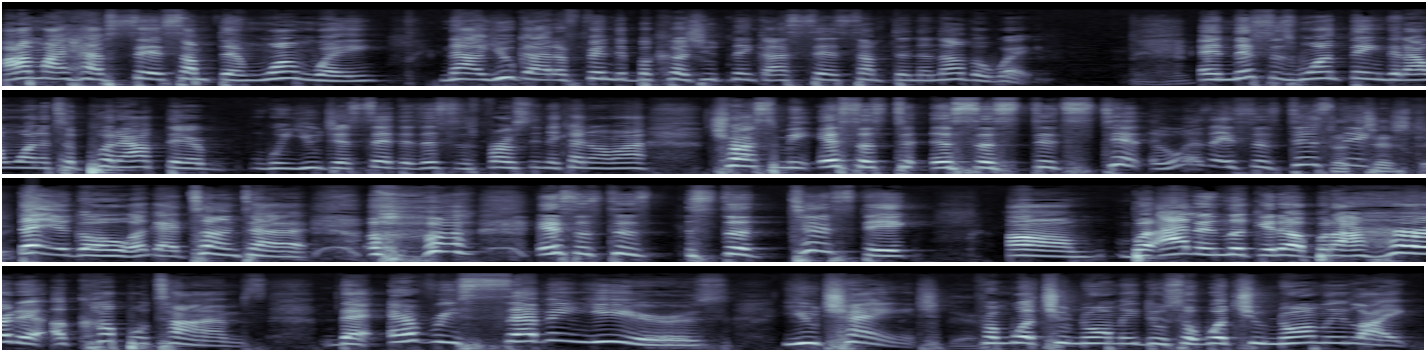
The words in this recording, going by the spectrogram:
I might have said something one way. Now you got offended because you think I said something another way. Mm-hmm. And this is one thing that I wanted to put out there when you just said that this is the first thing that came to my mind. Trust me, it's a it's a statistic. What is it? Statistic. statistic. There you go. I got tongue tied. it's a st- statistic. Um, but I didn't look it up. But I heard it a couple times that every seven years you change yeah. from what you normally do. So what you normally like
